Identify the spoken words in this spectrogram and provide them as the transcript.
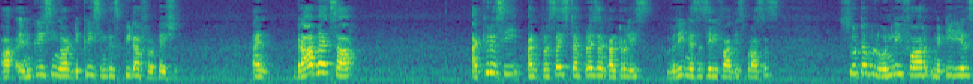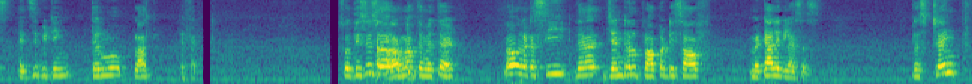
or increasing or decreasing the speed of rotation. And drawbacks are accuracy and precise temperature control is very necessary for this process, suitable only for materials exhibiting thermoplastic effect. So this is uh, one of the method. Now let us see the general properties of metallic glasses. The strength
